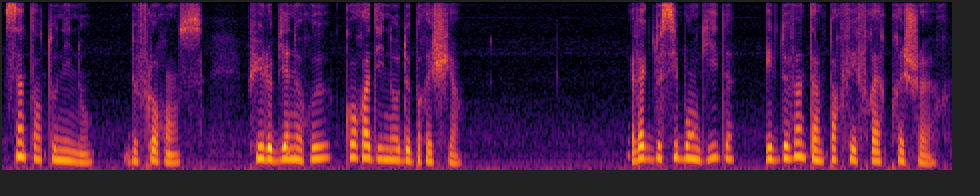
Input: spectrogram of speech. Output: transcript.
saint Antonino de Florence, puis le bienheureux Corradino de Brescia. Avec de si bons guides, il devint un parfait frère prêcheur.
